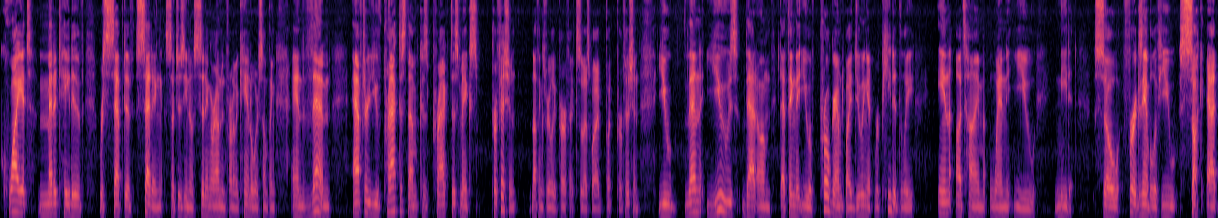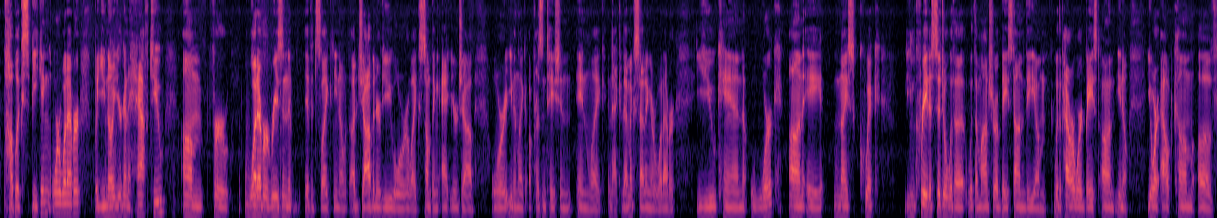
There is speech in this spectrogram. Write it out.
quiet, meditative, receptive setting, such as, you know, sitting around in front of a candle or something. And then, after you've practiced them, because practice makes proficient, nothing's really perfect, so that's why I put proficient. You then use that um that thing that you have programmed by doing it repeatedly in a time when you need it. So, for example, if you suck at public speaking or whatever, but you know you're going to have to um, for whatever reason, if it's like, you know, a job interview or like something at your job or even like a presentation in like an academic setting or whatever, you can work on a nice quick you can create a sigil with a with a mantra based on the um with a power word based on, you know, your outcome of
